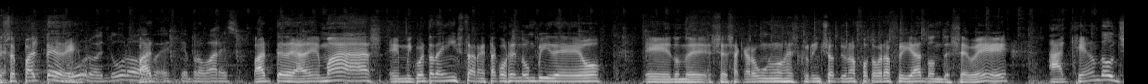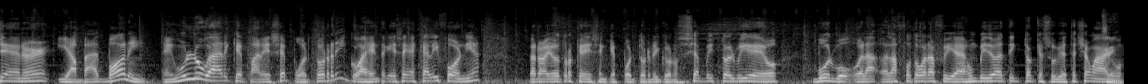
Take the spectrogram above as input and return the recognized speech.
Eso es parte Es de. duro, es duro par- este, probar eso. Parte de además, en mi cuenta de Instagram está corriendo un video eh, donde se sacaron unos screenshots de una fotografía donde se ve a Kendall Jenner y a Bad Bunny en un lugar que parece Puerto Rico. Hay gente que dice que es California, pero hay otros que dicen que es Puerto Rico. No sé si has visto el video. Burbo, o la, o la fotografía, es un video de TikTok que subió este chamaco,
